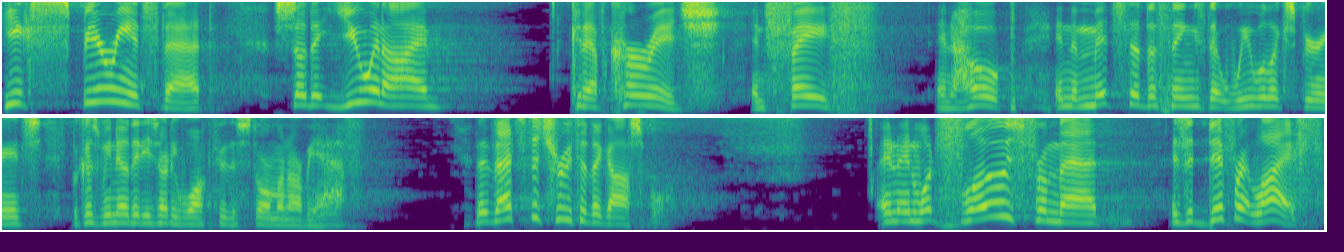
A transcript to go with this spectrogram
He experienced that so that you and I could have courage and faith and hope in the midst of the things that we will experience because we know that he's already walked through the storm on our behalf. That's the truth of the gospel. And, and what flows from that is a different life.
